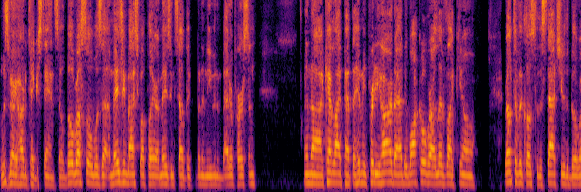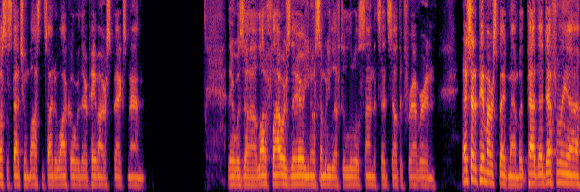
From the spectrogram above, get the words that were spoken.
it was very hard to take a stand. So Bill Russell was an amazing basketball player, amazing Celtic, but an even better person. And uh, I can't lie, Pat, that hit me pretty hard. I had to walk over. I live like you know relatively close to the statue, the Bill Russell statue in Boston, so I had to walk over there, pay my respects, man. There was a lot of flowers there. You know, somebody left a little sign that said Celtic forever, and I just had to pay my respect, man. But Pat, that definitely uh,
